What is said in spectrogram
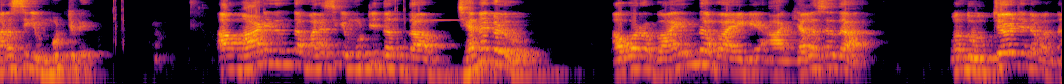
ಮನಸ್ಸಿಗೆ ಮುಟ್ಟಬೇಕು ಆ ಮಾಡಿದಂತ ಮನಸ್ಸಿಗೆ ಮುಟ್ಟಿದಂತ ಜನಗಳು ಅವರ ಬಾಯಿಂದ ಬಾಯಿಗೆ ಆ ಕೆಲಸದ ಒಂದು ಉತ್ತೇಜನವನ್ನ,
